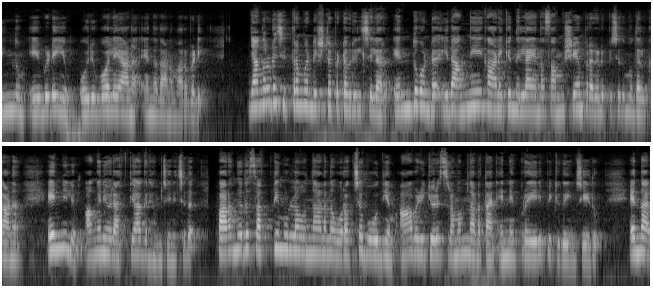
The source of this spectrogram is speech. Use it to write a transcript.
ഇന്നും എവിടെയും ഒരുപോലെയാണ് എന്നതാണ് മറുപടി. ഞങ്ങളുടെ ചിത്രം കണ്ട് ഇഷ്ടപ്പെട്ടവരിൽ ചിലർ എന്തുകൊണ്ട് ഇത് അങ്ങേ കാണിക്കുന്നില്ല എന്ന സംശയം പ്രകടിപ്പിച്ചതു മുതൽക്കാണ് എന്നിലും അങ്ങനെ ഒരു അത്യാഗ്രഹം ജനിച്ചത്. പറഞ്ഞത് സത്യമുള്ള ഒന്നാണെന്ന ഉറച്ച ബോധ്യം ആ വഴിക്ക് ഒരു ശ്രമം നടത്താൻ എന്നെ പ്രേരിപ്പിക്കുകയും ചെയ്തു. എന്നാൽ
